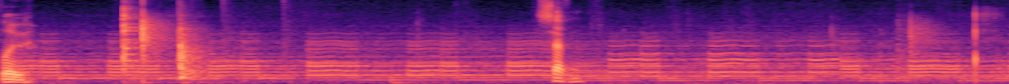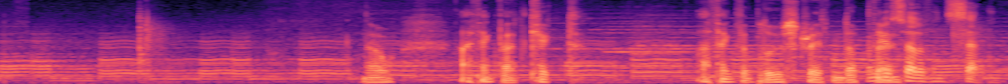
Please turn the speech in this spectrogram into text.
Blue. Seven. No, I think that kicked. I think the blue straightened up Ronnie there. O'Sullivan, seven.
